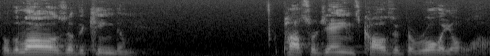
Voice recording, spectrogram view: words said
So the laws of the kingdom. Apostle James calls it the royal law,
